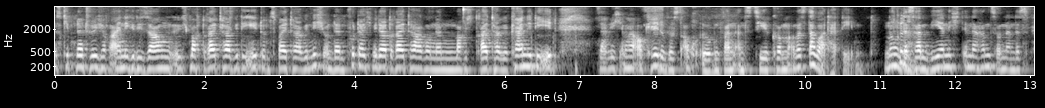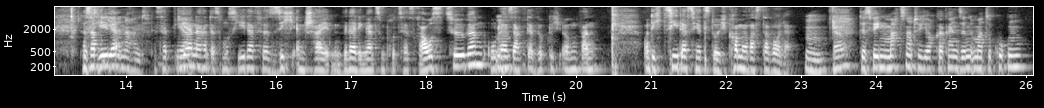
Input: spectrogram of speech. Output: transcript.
es gibt natürlich auch einige, die sagen, ich mache drei Tage Diät und zwei Tage nicht und dann futter ich wieder drei Tage und dann mache ich drei Tage keine Diät. Sage ich immer, okay, du wirst auch irgendwann ans Ziel kommen, aber es dauert halt eben. Ne? Und genau. das haben wir nicht in der Hand, sondern das, das, das habt jeder, ihr in der Hand. Das habt ihr ja. in der Hand, das muss jeder für sich entscheiden. Will er den ganzen Prozess rauszögern oder mhm. sagt er wirklich irgendwann, und ich ziehe das jetzt durch, komme was da wolle. Mhm. Ja? Deswegen macht es natürlich auch gar keinen Sinn, immer zu gucken,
